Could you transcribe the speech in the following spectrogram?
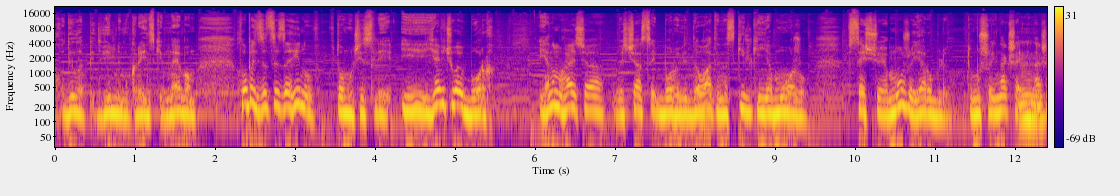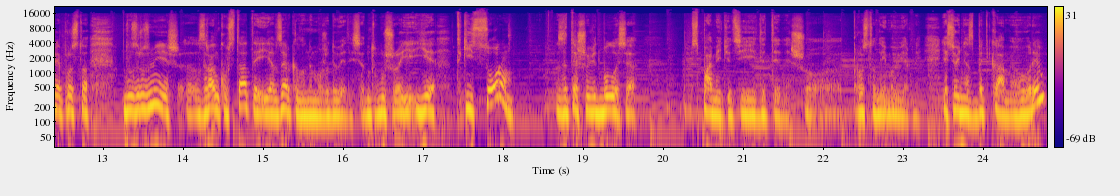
ходила під вільним українським небом. Хлопець за це загинув, в тому числі. І я відчуваю борг. Я намагаюся весь час цей борг віддавати, наскільки я можу. Все, що я можу, я роблю. Тому що інакше, інакше я просто ну зрозумієш, зранку встати, і я в зеркало не можу дивитися. Ну тому що є- такий сором за те, що відбулося з пам'яттю цієї дитини, що просто неймовірний. Я сьогодні з батьками говорив,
